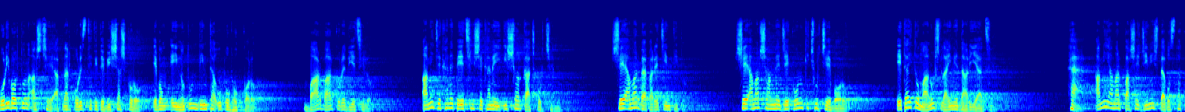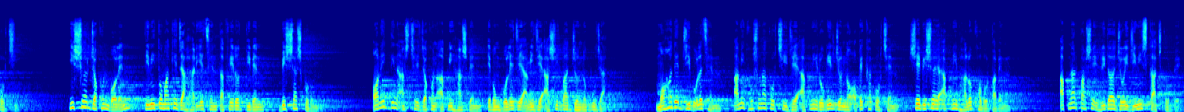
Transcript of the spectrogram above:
পরিবর্তন আসছে, আপনার পরিস্থিতিতে বিশ্বাস করো এবং এই নতুন দিনটা উপভোগ করো। বার বার করে দিয়েছিল। আমি যেখানে পেয়েছি সেখানেই ঈশ্বর কাজ করছেন। সে আমার ব্যাপারে চিন্তিত। সে আমার সামনে যে কোন কিছুর চেয়ে বড়। এটাই তো মানুষ লাইনে দাঁড়িয়ে আছে। হ্যাঁ আমি আমার পাশে জিনিস ব্যবস্থা করছি। ঈশ্বর যখন বলেন, তিনি তোমাকে যা হারিয়েছেন তা ফেরত দিবেন, বিশ্বাস করুন। অনেক দিন আসছে যখন আপনি হাসবেন এবং বলে যে আমি যে আশীর্বাদ জন্য পূজা। মহাদেবজি বলেছেন, আমি ঘোষণা করছি যে আপনি রোগীর জন্য অপেক্ষা করছেন, সে বিষয়ে আপনি ভালো খবর পাবেন। আপনার পাশে হৃদয় জয়ী জিনিস কাজ করবে।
